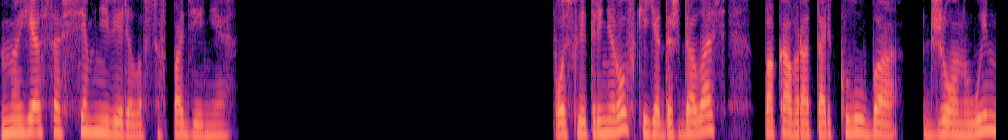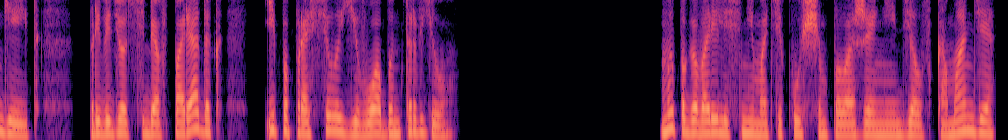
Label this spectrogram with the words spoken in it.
Но я совсем не верила в совпадение. После тренировки я дождалась, пока вратарь клуба Джон Уингейт приведет себя в порядок и попросила его об интервью. Мы поговорили с ним о текущем положении дел в команде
